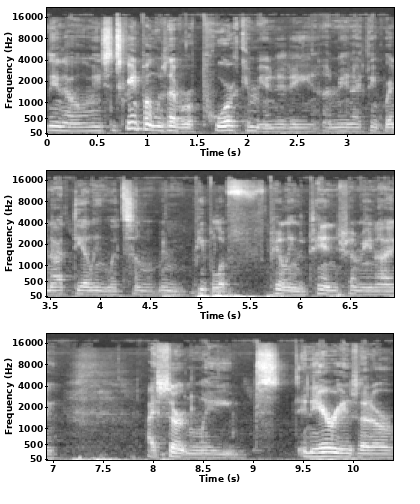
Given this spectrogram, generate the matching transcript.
you know, I mean, since Greenpoint was never a poor community, I mean, I think we're not dealing with some, I mean, people are feeling the pinch. I mean, I, I certainly in areas that are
